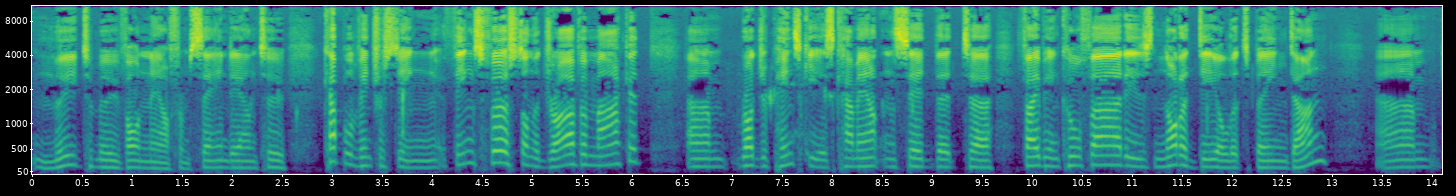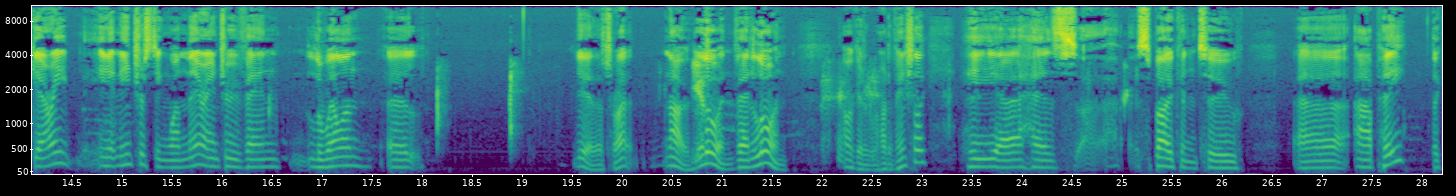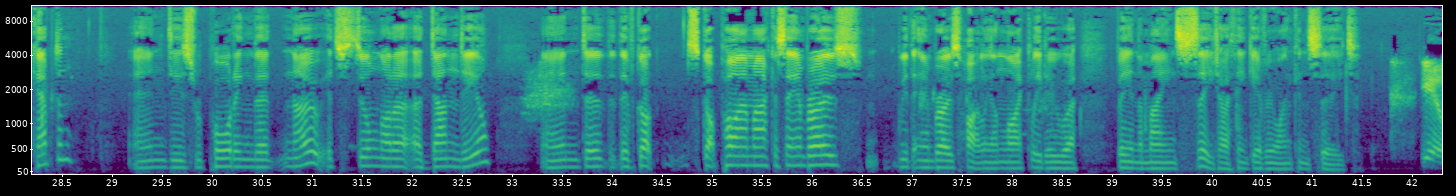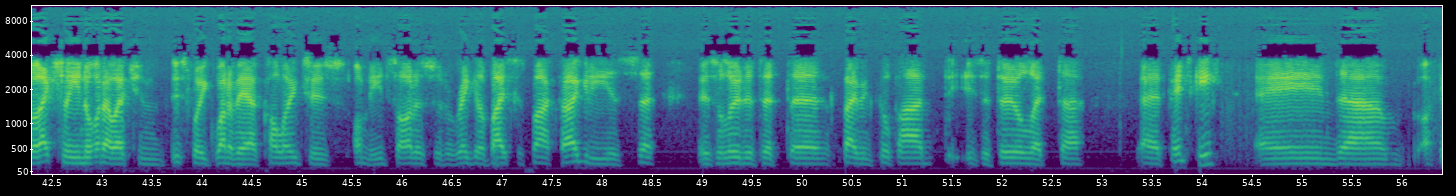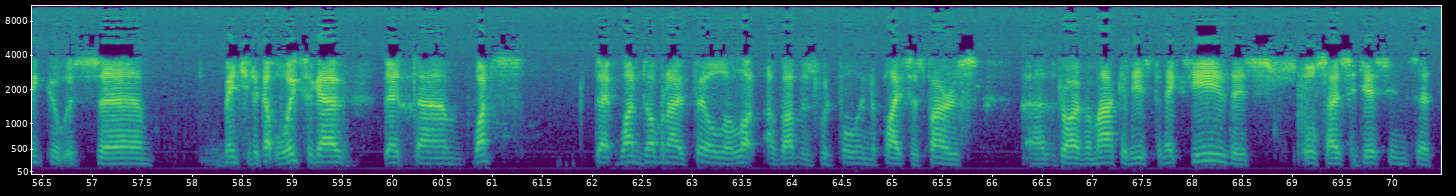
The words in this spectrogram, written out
need to move on now from Sandown to a couple of interesting things. First, on the driver market, um, Roger Penske has come out and said that uh, Fabian Coulthard is not a deal that's been done. Um, Gary, an interesting one there. Andrew Van Llewellyn. Uh, yeah, that's right. No, yep. Lewin, Van Leeuwen. I'll get it right eventually. He uh, has uh, spoken to uh, RP, the captain, and is reporting that no, it's still not a, a done deal, and uh, they've got Scott Pye, Marcos Ambrose, with Ambrose highly unlikely to uh, be in the main seat. I think everyone concedes. Yeah, well, actually, in auto action this week, one of our colleagues who's on the insiders on a regular basis, Mark Fogarty, has uh, has alluded that uh, Fabian Coulthard is a deal at uh, at Penske, and um, I think it was. Um, mentioned a couple of weeks ago that um, once that one domino fell, a lot of others would fall into place as far as uh, the driver market is for next year. There's also suggestions that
